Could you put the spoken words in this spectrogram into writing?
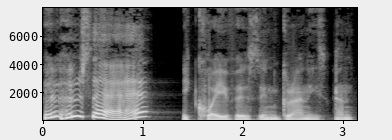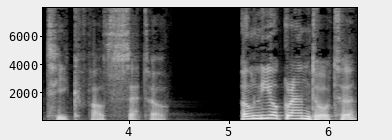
Who's there? he quavers in Granny's antique falsetto. Only your granddaughter?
